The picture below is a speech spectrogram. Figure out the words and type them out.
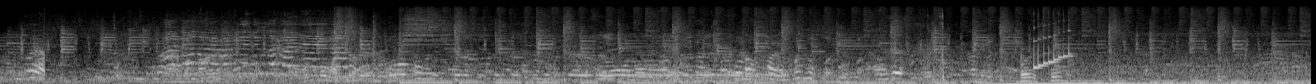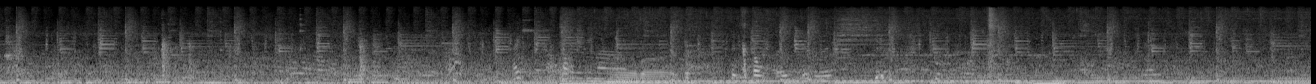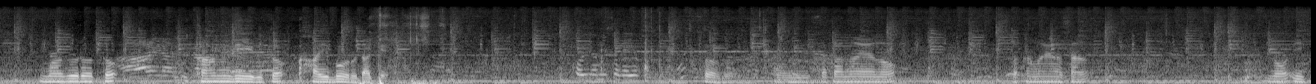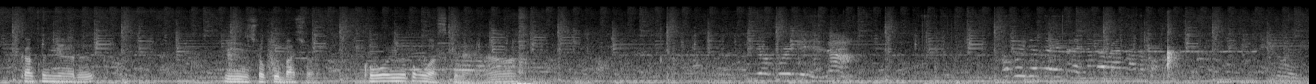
これマグロと。缶ビールとハイボールだけ。こういうお店が良かったね。そうそう。こういう魚屋の魚屋さんの一角にある飲食場所。こういうとこが好きなんやな。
